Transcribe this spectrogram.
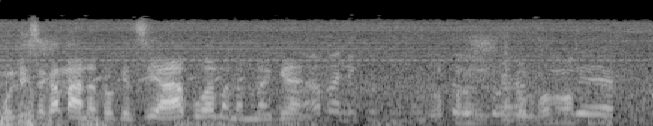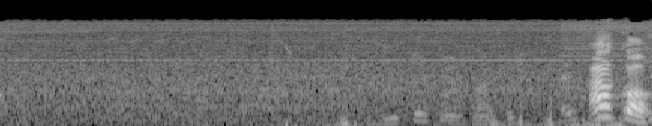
Muulize kama anatokezea hapo ama namna gani? Ama ni kutu. Ako.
